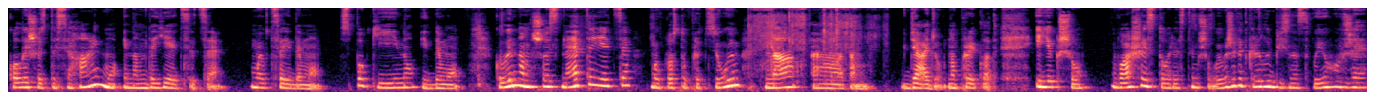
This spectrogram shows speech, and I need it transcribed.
коли щось досягаємо і нам дається це, ми в це йдемо. Спокійно йдемо. Коли нам щось не вдається, ми просто працюємо на там, дядю, наприклад. І якщо ваша історія з тим, що ви вже відкрили бізнес, ви його вже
